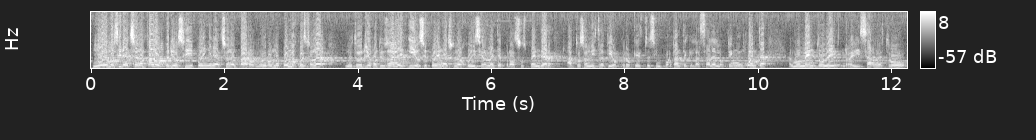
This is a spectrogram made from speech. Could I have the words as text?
no debemos ir a acción de amparo, pero ellos sí pueden ir a acción de amparo. Nosotros no podemos cuestionar nuestros derechos constitucionales y ellos sí pueden accionar judicialmente para suspender actos administrativos. Creo que esto es importante que la sala lo tenga en cuenta al momento de revisar nuestro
